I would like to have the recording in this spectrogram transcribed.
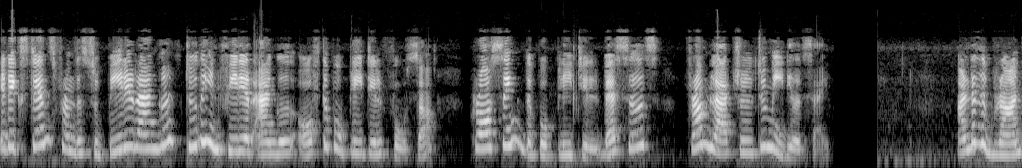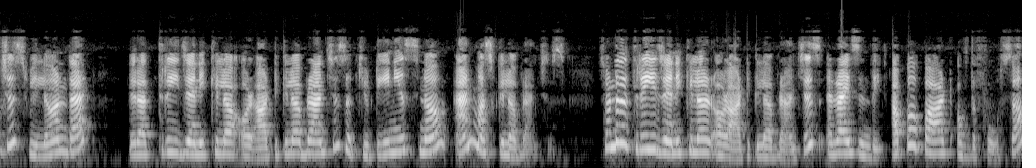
It extends from the superior angle to the inferior angle of the popliteal fossa, crossing the popliteal vessels from lateral to medial side. Under the branches, we learn that there are three genicular or articular branches, a cutaneous nerve and muscular branches. So under the three genicular or articular branches arise in the upper part of the fossa.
